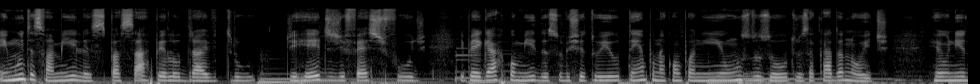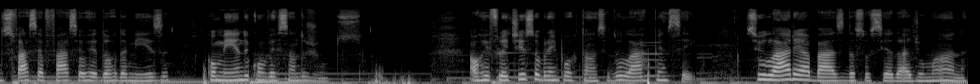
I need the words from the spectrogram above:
Em muitas famílias, passar pelo drive-thru de redes de fast food e pegar comida substituiu o tempo na companhia uns dos outros a cada noite, reunidos face a face ao redor da mesa, comendo e conversando juntos. Ao refletir sobre a importância do lar, pensei: se o lar é a base da sociedade humana,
